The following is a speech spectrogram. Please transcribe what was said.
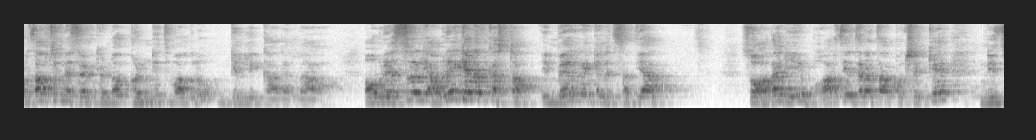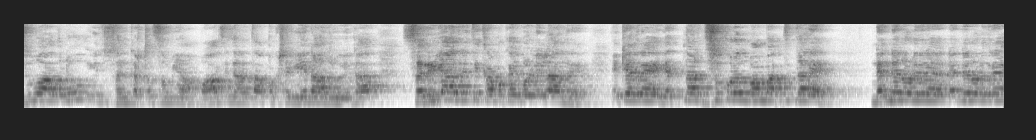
ಪ್ರತಾಪ್ ಸಿಂಗ್ ಹೆಸರು ಹೇಳ್ಕೊಂಡು ಖಂಡಿತವಾಗ್ಲೂ ಗೆಲ್ಲಿಕ್ಕಾಗಲ್ಲ. ಅವ್ರ ಹೆಸರಲ್ಲಿ ಅವರೇ ಗೆಲ್ಲೋದು ಕಷ್ಟ, ಇನ್ ಬೇರೆ ಗೆಲ್ಲಕ್ಕೆ ಸಾಧ್ಯ? ಸೊ ಹಾಗಾಗಿ ಭಾರತೀಯ ಜನತಾ ಪಕ್ಷಕ್ಕೆ ನಿಜವಾಗಲೂ ಇದು ಸಂಕಷ್ಟದ ಸಮಯ. ಭಾರತೀಯ ಜನತಾ ಪಕ್ಷ ಏನಾದರೂ ಈಗ ಸರಿಯಾದ ರೀತಿ ಕ್ರಮ ಕೈಗೊಳ್ಳಿಲ್ಲ ಅಂದ್ರೆ, ಏಕೆಂದ್ರೆ ಯತ್ನಾಳ್ ದಿಸಕ್ಕೊಂದೊಂದು ಬಾಂಬ್ ಹಾಕ್ತಿದ್ದಾರೆ. ನಿನ್ನೆ ನೋಡಿದ್ರೆ, ನೆನ್ನೆ ನೋಡಿದ್ರೆ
